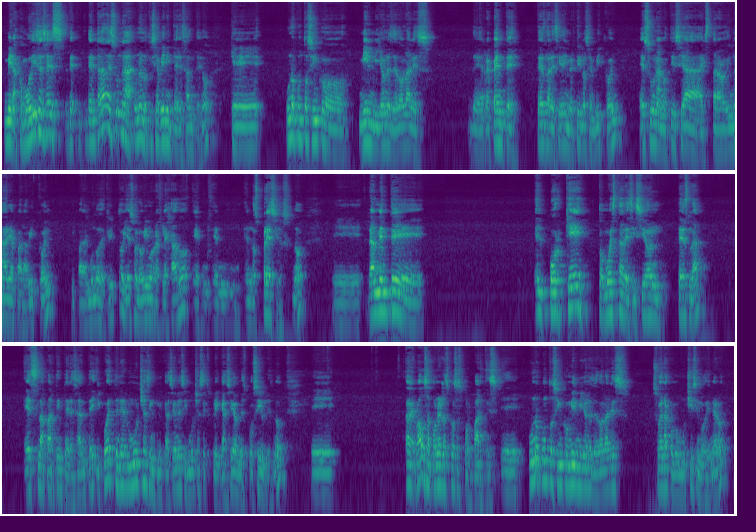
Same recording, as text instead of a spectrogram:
Mira, como dices, es de, entrada es una, noticia bien interesante, ¿no? Que 1.5 mil millones de dólares de repente Tesla decide invertirlos en Bitcoin. Es una noticia extraordinaria para Bitcoin y para el mundo de cripto y eso lo vimos reflejado en, los precios, ¿no? Eh, realmente el por qué tomó esta decisión Tesla es la parte interesante y puede tener muchas implicaciones y muchas explicaciones posibles, ¿no? Eh, a ver, vamos a poner las cosas por partes. 1.5 eh, mil millones de dólares suena como muchísimo dinero.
